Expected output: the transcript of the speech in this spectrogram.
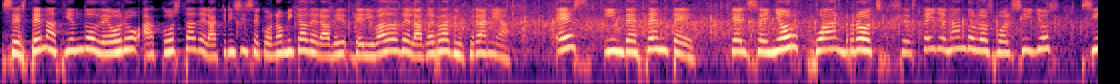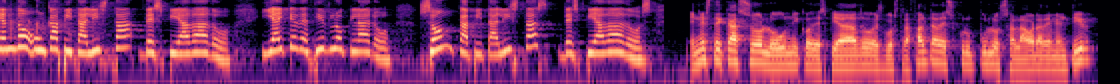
se estén haciendo de oro a costa de la crisis económica derivada de la guerra de Ucrania. Es indecente que el señor Juan Roch se esté llenando los bolsillos siendo un capitalista despiadado. Y hay que decirlo claro, son capitalistas despiadados. En este caso, lo único despiadado es vuestra falta de escrúpulos a la hora de mentir,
